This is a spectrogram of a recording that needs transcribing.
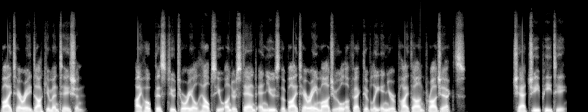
bytearray documentation. I hope this tutorial helps you understand and use the bytearray module effectively in your Python projects. ChatGPT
